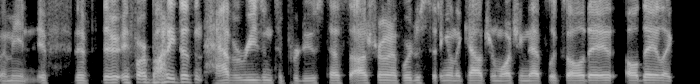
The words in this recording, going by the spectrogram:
I mean, if if there, if our body doesn't have a reason to produce testosterone, if we're just sitting on the couch and watching Netflix all day, all day, like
